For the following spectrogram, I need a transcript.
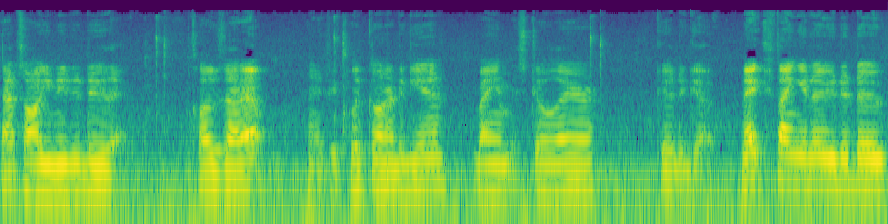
That's all you need to do there. Close that out, and if you click on it again, bam, it's still there. Good to go. Next thing you need to do,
